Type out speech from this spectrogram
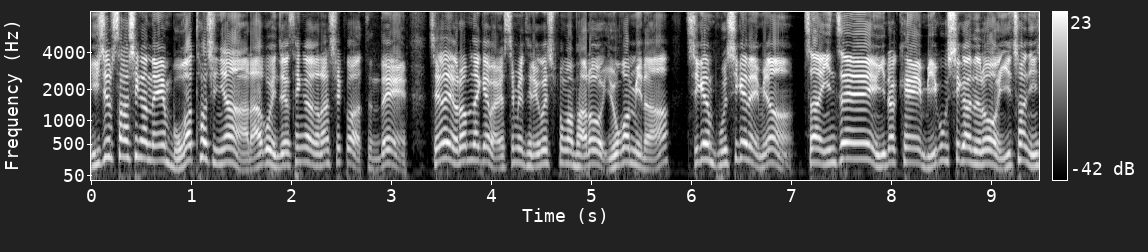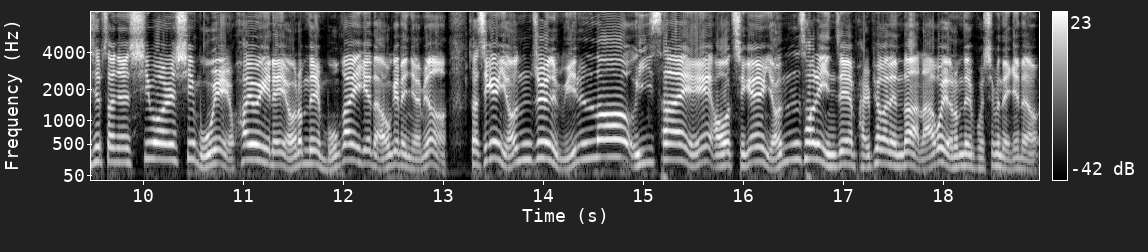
24시간 내에 뭐가 터지냐라고 이제 생각을 하실 것 같은데 제가 여러분에게 말씀을 드리고 싶은 건 바로 요겁니다. 지금 보시게 되면 자, 이제 이렇게 미국 시간으로 2024년 10월 15일 화요일에 여러분들 뭐가 이게 나오게 됐냐면 자, 지금 연준 윌러 의사의 어 지금 연설이 이제 발표가 된다 라고 여러분들 보시면 되겠네요.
